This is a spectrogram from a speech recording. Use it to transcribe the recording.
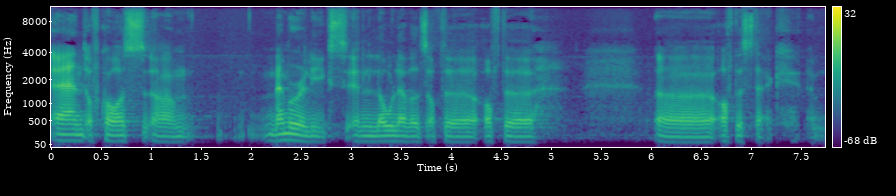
and of course, um, memory leaks in low levels of the of the uh, of the stack. Um,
